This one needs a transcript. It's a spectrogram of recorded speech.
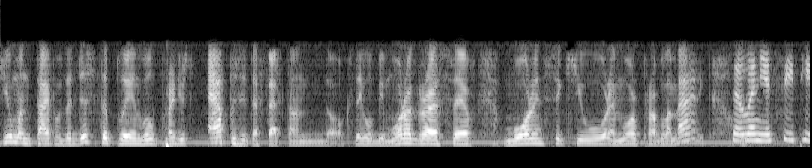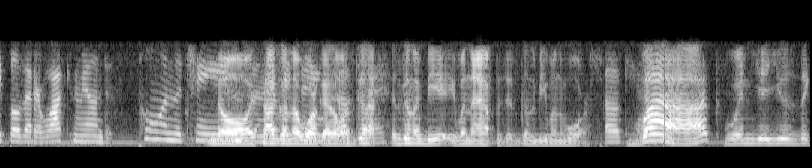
human type of the discipline will produce opposite effect on dogs. They will be more aggressive, more insecure, and more problematic. So when you see people that are walking around just pulling the chains, No, it's not going to work at all. It's gonna it's gonna be even opposite. It's gonna be even worse. Okay. But when you use the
